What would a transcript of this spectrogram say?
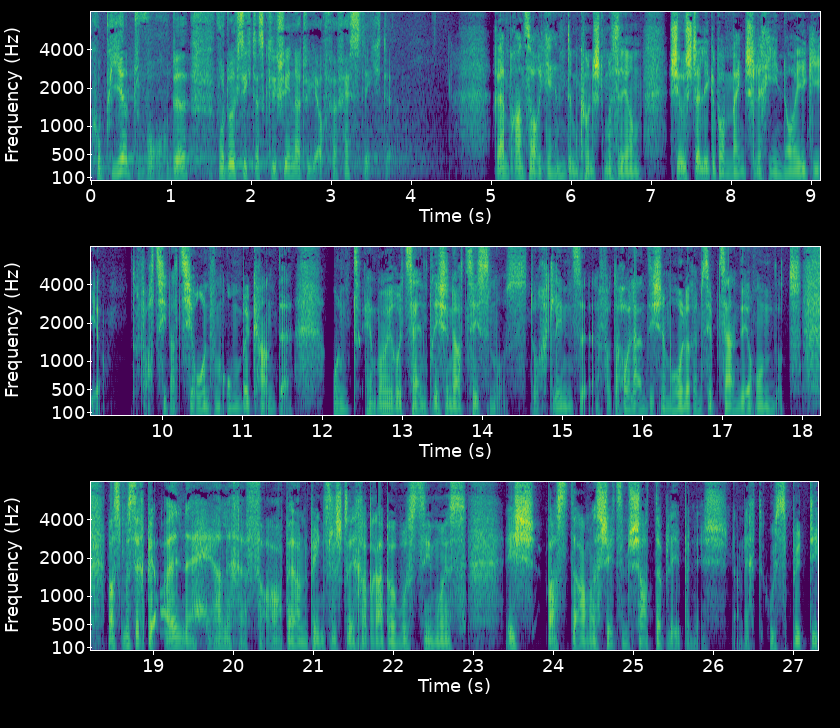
kopiert wurde, wodurch sich das Klischee natürlich auch verfestigte. Rembrandts Orient im Kunstmuseum ist eine Ausstellung über menschliche Neugier der Faszination vom Unbekannten und im eurozentrischen Narzissmus durch die Linse von der holländischen Maler im 17. Jahrhundert. Was man sich bei allen herrlichen Farben und Pinselstrichen aber auch bewusst sein muss, ist, was damals stets im Schatten geblieben ist, nämlich die Ausbeutung,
